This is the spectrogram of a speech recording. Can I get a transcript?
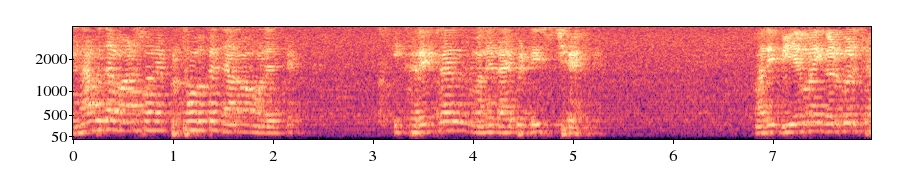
ઘણા બધા માણસોને પ્રથમ વખત જાણવા મળે છે કે ખરેખર મને ડાયાબિટીસ છે. મારી બીએમઆઈ ગડબડ છે.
